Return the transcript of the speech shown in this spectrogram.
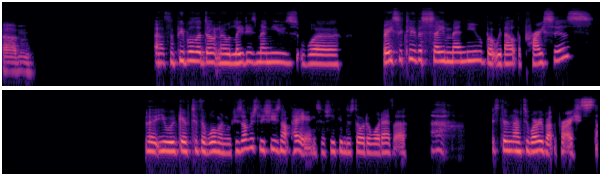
Um Uh, for people that don't know, ladies' menus were basically the same menu, but without the prices that you would give to the woman, because obviously she's not paying, so she can just order whatever. Ugh. Just doesn't have to worry about the price.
